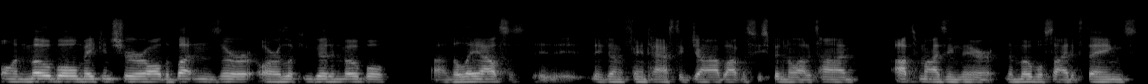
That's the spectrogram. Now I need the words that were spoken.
on mobile, making sure all the buttons are, are looking good in mobile. Uh, the layouts, they've done a fantastic job, obviously spending a lot of time optimizing their the mobile side of things.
